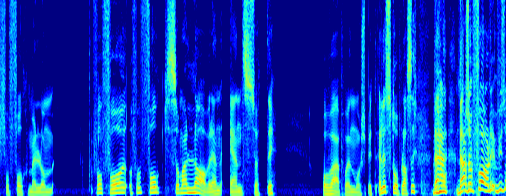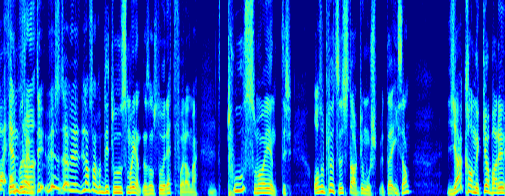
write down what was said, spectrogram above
for folk mellom For, for, for folk som er lavere enn 1,70 å være på en moshpit. Eller ståplasser. Det er, det er så farlig! Hvis du har Folk ha- 1,50 hvis- La oss snakke om de to små jentene som sto rett foran meg. To små jenter. Og så plutselig starter moshpitet, ikke sant? Jeg kan ikke bare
